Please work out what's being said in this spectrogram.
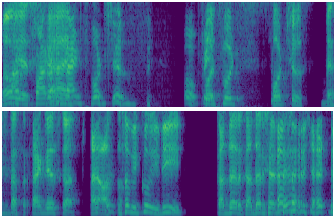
ఓ yes formal Yeah. Pant sport shoes. Sports sports shoes best అసలు. ప్యాక్ చేసుకో ఆల్సో మీకు ఇది కదర్ కదర్ shirt shirt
